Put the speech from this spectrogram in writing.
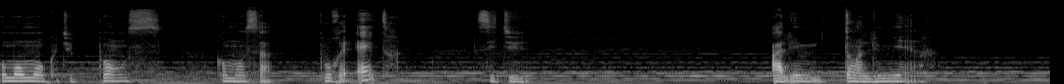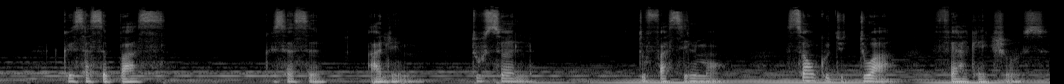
au moment que tu penses comment ça pourrait être si tu allumes ta lumière, que ça se passe, que ça se allume tout seul, tout facilement, sans que tu dois faire quelque chose.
